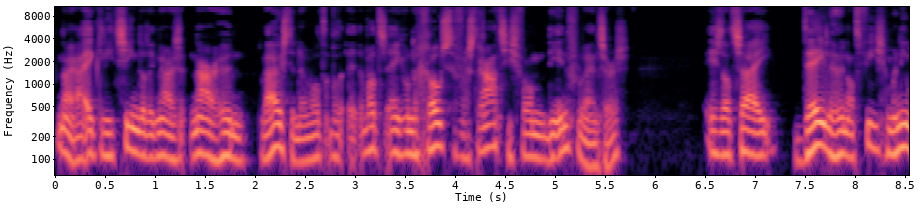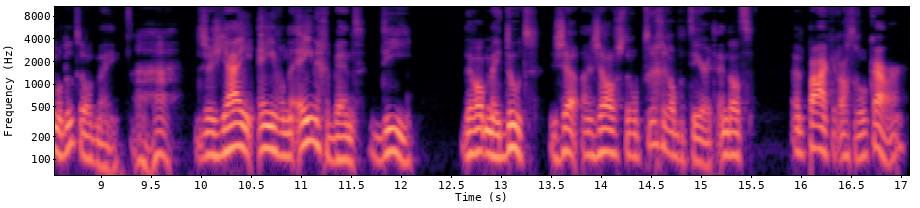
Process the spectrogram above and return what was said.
Nou ja, ik liet zien dat ik naar, naar hun luisterde. Want wat, wat is een van de grootste frustraties van die influencers? Is dat zij delen hun advies, maar niemand doet er wat mee. Aha. Dus als jij een van de enigen bent die er wat mee doet en zelfs erop terugrapporteert en dat een paar keer achter elkaar,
